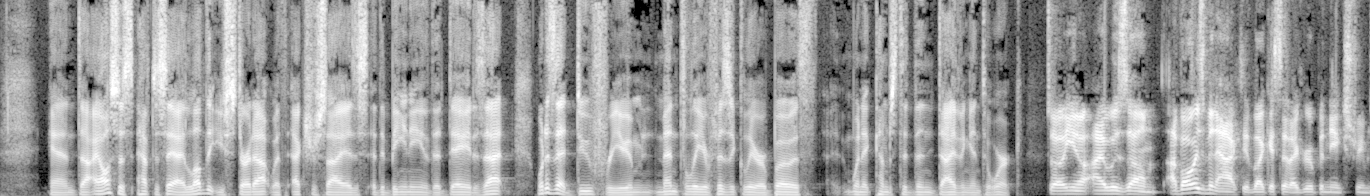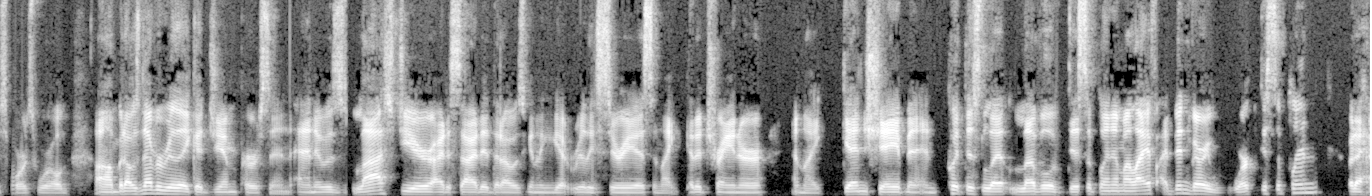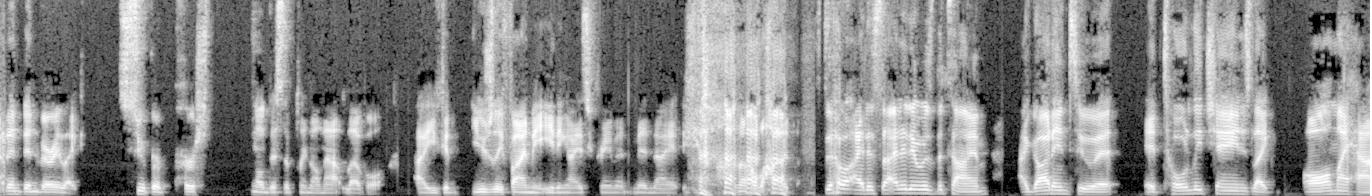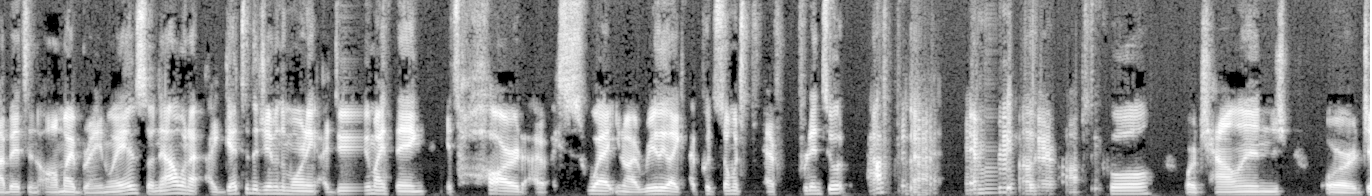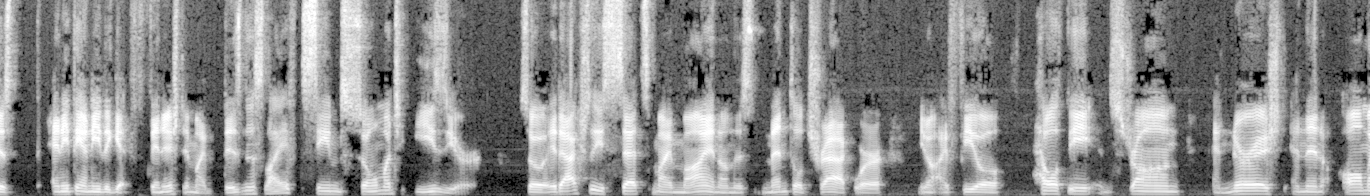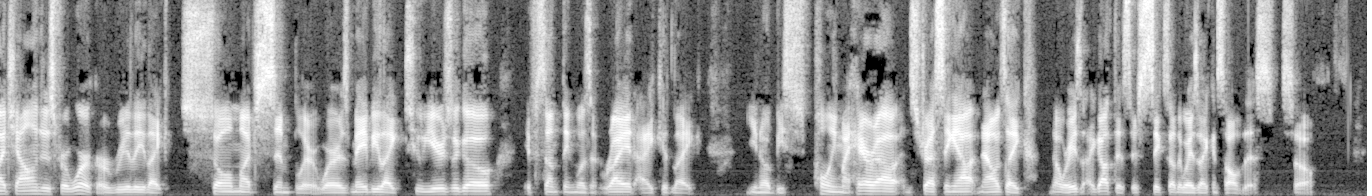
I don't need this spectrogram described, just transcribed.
and uh, I also have to say, I love that you start out with exercise at the beginning of the day. Does that, what does that do for you mentally or physically or both when it comes to then diving into work? So you know, I was um I've always been active. Like I said, I grew up in the extreme sports world, um, but I was never really like a gym person. And it was last year I decided that I was going to get really serious and like get a trainer and like get in shape and, and put this le- level of discipline in my life. I've been very work disciplined, but I hadn't been very like super personal discipline on that level. Uh, you could usually find me eating ice cream at midnight. a lot so I decided it was the time. I got into it. It totally changed like all my habits and all my brain waves. So now when I, I, get to the gym in the morning, I do my thing. It's hard. I, I, sweat. You know, I really like, I put so much effort into it. After that, every other obstacle or challenge or just anything I need to get finished in my business life seems so much easier. So it actually sets my mind on this mental track where, you know, I feel healthy and strong and nourished. And then all my challenges for work are really like so much simpler. Whereas maybe like 2 years ago if something wasn't right I could like you know be pulling my hair out and stressing out. Now it's like no worries I got this. There's six other ways I can solve this. So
